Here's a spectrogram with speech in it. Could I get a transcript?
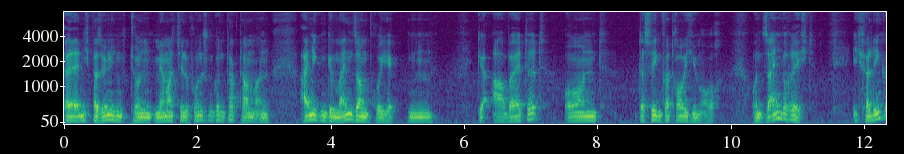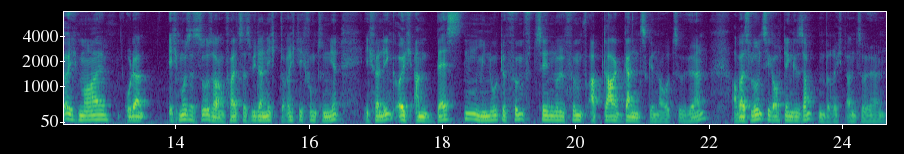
äh, nicht persönlichen, schon mehrmals telefonischen Kontakt, haben an einigen gemeinsamen Projekten gearbeitet und deswegen vertraue ich ihm auch. Und sein Bericht, ich verlinke euch mal, oder ich muss es so sagen, falls das wieder nicht richtig funktioniert, ich verlinke euch am besten Minute 15.05 ab da ganz genau zu hören. Aber es lohnt sich auch den gesamten Bericht anzuhören.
